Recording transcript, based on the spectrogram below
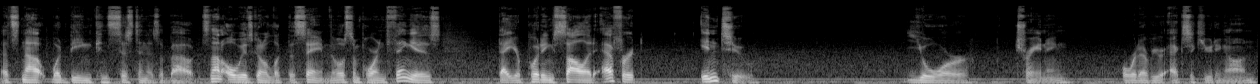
That's not what being consistent is about. It's not always going to look the same. The most important thing is that you're putting solid effort into your training or whatever you're executing on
